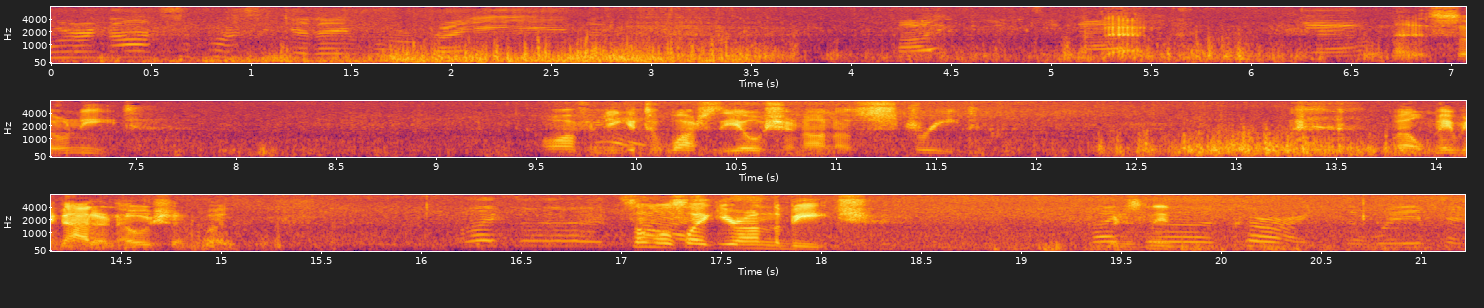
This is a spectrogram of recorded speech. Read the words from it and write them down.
we're not supposed to get any more rain. Mike, that. Yeah. That is so neat. How often do you get to watch the ocean on a street? Well, maybe not an ocean, but Like the. it's almost like you're on the beach. Like just the need- current, the waves and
